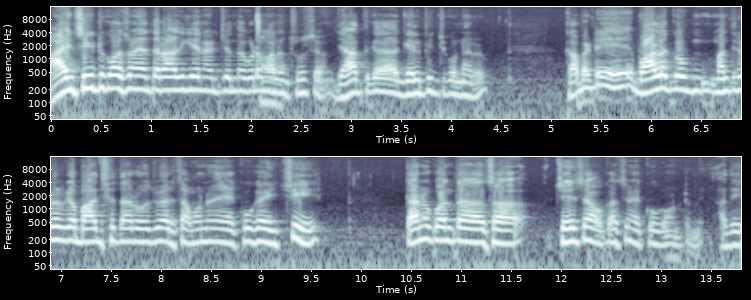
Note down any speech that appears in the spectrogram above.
ఆయన సీటు కోసం ఎంత రాజకీయం నడిచిందో కూడా మనం చూసాం. జాగ్రత్తగా గెలిపించుకున్నారు. కాబట్టి వాళ్ళకు మంత్రివర్గ బాధ్యత రోజువారీ సమన్వయం ఎక్కువగా ఇచ్చి తను కొంత చేసే అవకాశం ఎక్కువగా ఉంటుంది. అది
